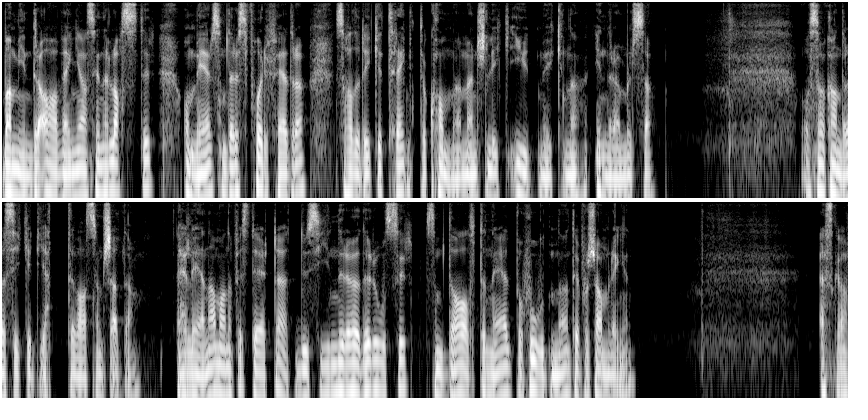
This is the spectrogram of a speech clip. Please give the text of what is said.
var mindre avhengig av sine laster og mer som deres forfedre, så hadde de ikke trengt å komme med en slik ydmykende innrømmelse. Og så kan dere sikkert gjette hva som skjedde. Helena manifesterte et dusin røde roser som dalte ned på hodene til forsamlingen. Jeg skal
